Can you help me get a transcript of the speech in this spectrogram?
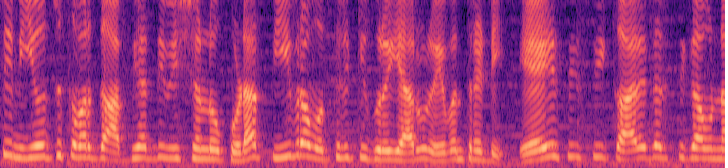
కల్వకుర్తి నియోజకవర్గ అభ్యర్థి విషయంలో కూడా తీవ్ర ఒత్తిడికి గురయ్యారు రేవంత్ రెడ్డి. ఏఐసిసి కార్యదర్శిగా ఉన్న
